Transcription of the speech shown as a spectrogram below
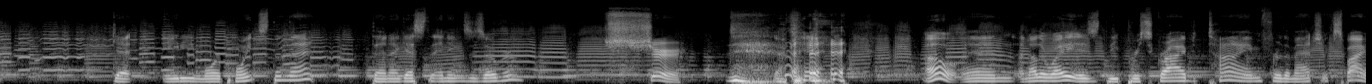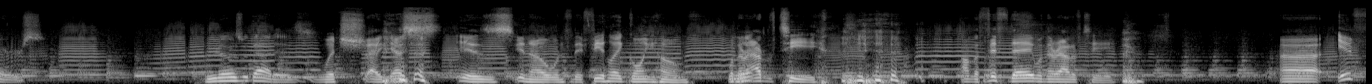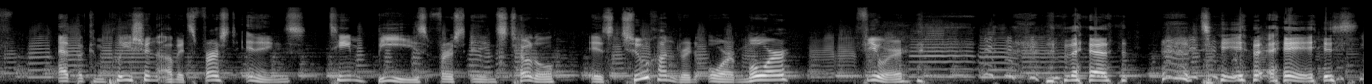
get 80 more points than that, then I guess the innings is over. Sure. Okay. oh, and another way is the prescribed time for the match expires. Who knows what that is? Which I guess is, you know, when they feel like going home. When they're out of tea. On the fifth day when they're out of tea. Uh, if at the completion of its first innings, Team B's first innings total is 200 or more fewer than Team A's,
